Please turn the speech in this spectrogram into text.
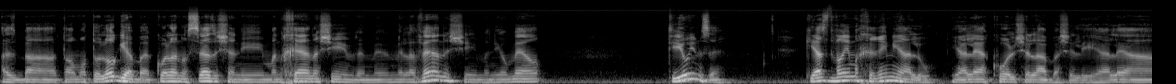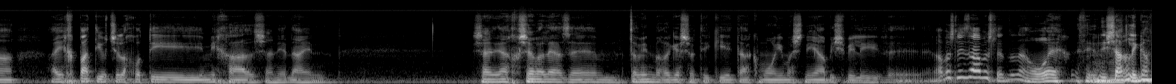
אז בטראומטולוגיה, בכל הנושא הזה שאני מנחה אנשים ומלווה אנשים, אני אומר, תהיו עם זה. כי אז דברים אחרים יעלו. יעלה הקול של אבא שלי, יעלה ה- האכפתיות של אחותי מיכל, שאני עדיין... שאני חושב עליה, זה תמיד מרגש אותי, כי היא הייתה כמו אימא שנייה בשבילי, ואבא שלי זה אבא שלי, אתה יודע, הורה, נשאר לי גם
